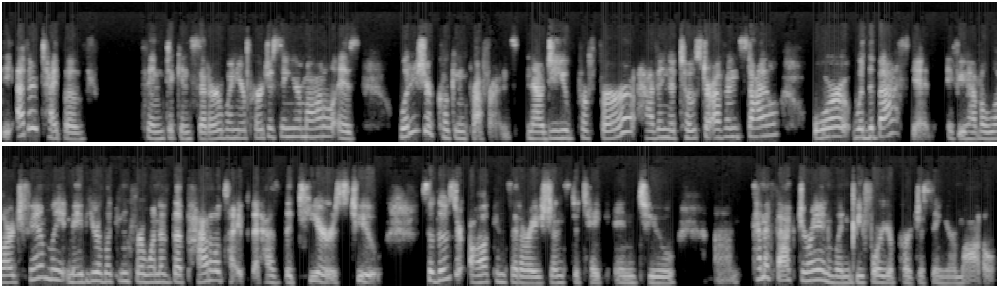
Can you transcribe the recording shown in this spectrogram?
The other type of thing to consider when you're purchasing your model is what is your cooking preference? Now, do you prefer having a toaster oven style or with the basket? If you have a large family, maybe you're looking for one of the paddle type that has the tiers too. So, those are all considerations to take into um, kind of factor in when before you're purchasing your model.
